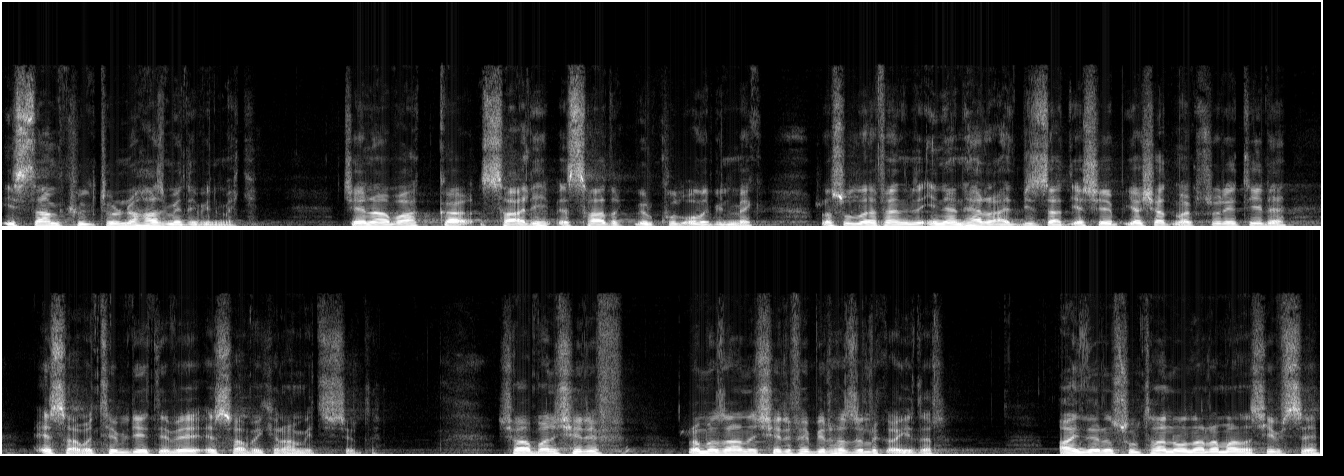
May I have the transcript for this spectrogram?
İslam kültürünü hazmedebilmek. Cenab-ı Hakk'a salih ve sadık bir kul olabilmek, Resulullah Efendimiz'e inen her ayet bizzat yaşayıp yaşatmak suretiyle eshab-ı tebliğ ve eshab-ı kiram yetiştirdi. Şaban-ı Şerif Ramazan-ı Şerif'e bir hazırlık ayıdır. Ayların sultanı olan Ramazan-ı Şerif ise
